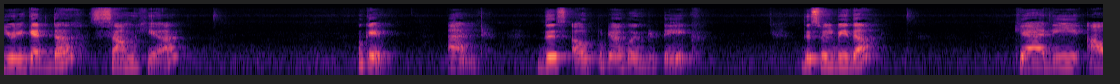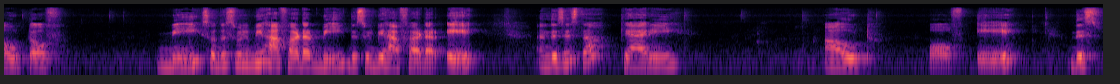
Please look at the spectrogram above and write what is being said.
you will get the sum here. Okay. And this output you are going to take this will be the carry out of B. So this will be half adder B this will be half adder A. And this is the carry out of A. This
